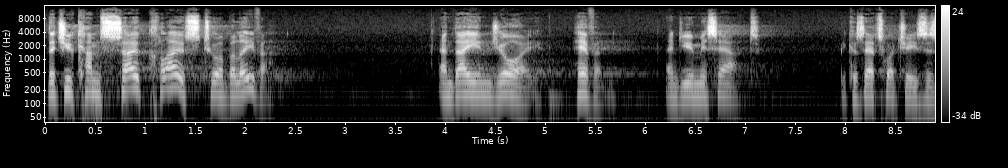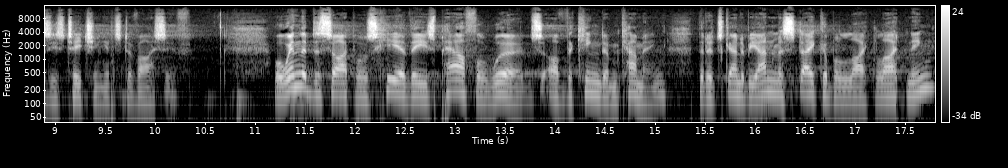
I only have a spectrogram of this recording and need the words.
That you come so close to a believer and they enjoy heaven and you miss out because that's what Jesus is teaching. It's divisive. Well, when the disciples hear these powerful words of the kingdom coming, that it's going to be unmistakable like lightning,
